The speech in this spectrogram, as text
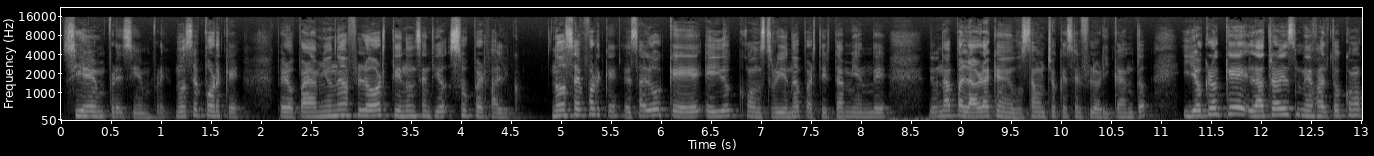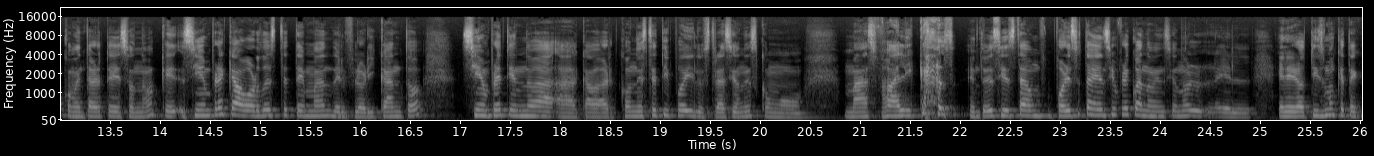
Siempre, siempre. No sé por qué, pero para mí una flor tiene un sentido súper fálico. No sé por qué, es algo que he ido construyendo a partir también de, de una palabra que me gusta mucho que es el floricanto. Y yo creo que la otra vez me faltó como comentarte eso, ¿no? Que siempre que abordo este tema del floricanto, siempre tiendo a, acabar con este tipo de ilustraciones como más fálicas. Entonces sí está, por eso también siempre cuando menciono el, el- erotismo que te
